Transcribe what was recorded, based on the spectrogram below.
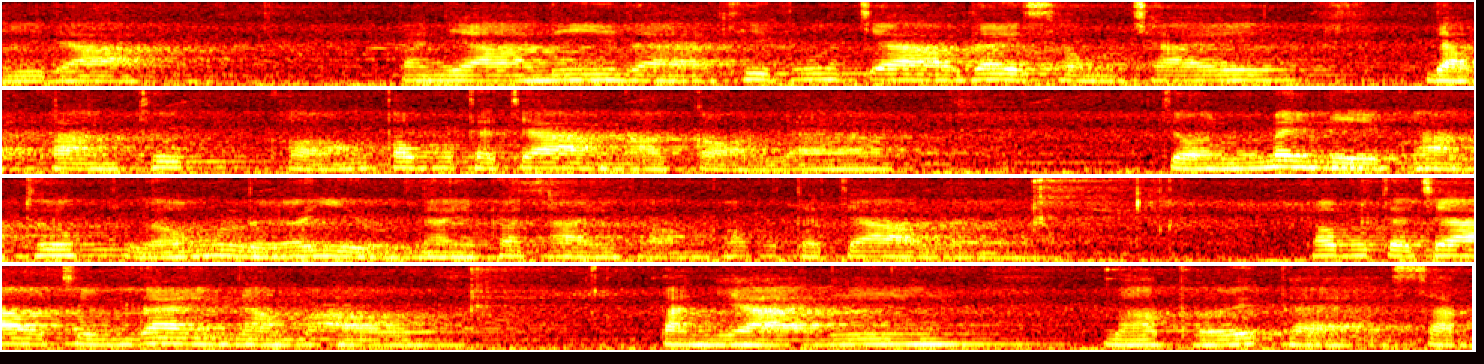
นี้ได้ ปัญญานี้แหละที่พระเจ้าได้ทรงใช้ ดับความทุกข์ของพระพุทธเจ้ามาก่อนแล้ว จนไม่มีความทุกข์หลงเหลืออยู่ในพระทัยของพระพุทธเจ้าเลย ระพุทธเจ้าจึงได้นำเอาปัญญานี้มาเผยแผ่สั่ง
